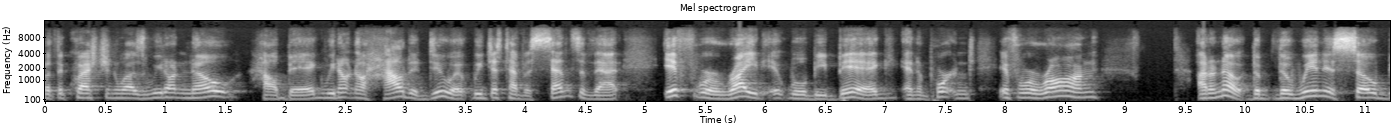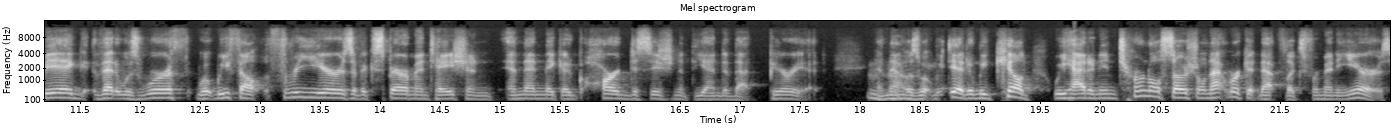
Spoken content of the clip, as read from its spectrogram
but the question was, we don't know how big, we don't know how to do it. We just have a sense of that. If we're right, it will be big and important. If we're wrong, I don't know. The, the win is so big that it was worth what we felt three years of experimentation and then make a hard decision at the end of that period. And mm-hmm. that was what we did. And we killed, we had an internal social network at Netflix for many years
